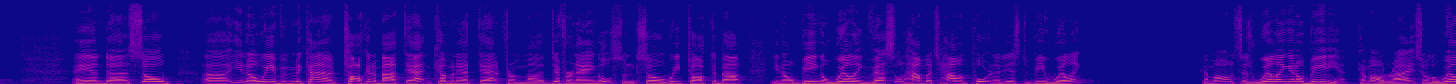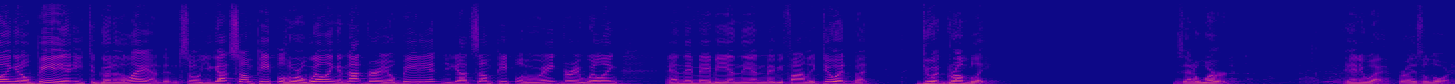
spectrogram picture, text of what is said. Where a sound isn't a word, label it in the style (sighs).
and uh, so uh, you know we've been kind of talking about that and coming at that from uh, different angles. And so we talked about you know being a willing vessel and how much how important it is to be willing. Come on, it says willing and obedient. Come on, right? So the willing and obedient eat the good of the land. And so you got some people who are willing and not very obedient, and you got some people who ain't very willing, and they maybe in the end maybe finally do it, but do it grumbly. Is that a word? Anyway, praise the Lord.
